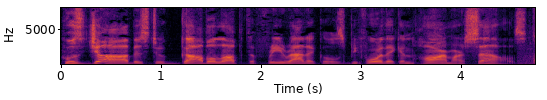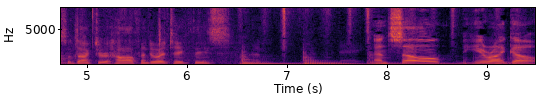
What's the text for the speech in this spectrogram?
whose job is to gobble up the free radicals before they can harm our cells. so, doctor, how often do I take these? And so, here I go.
